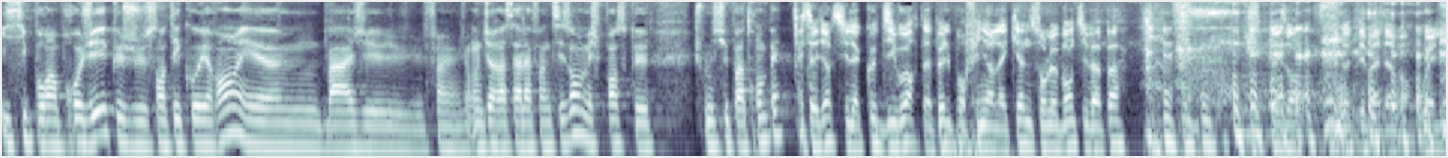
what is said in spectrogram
ici pour un projet que je sentais cohérent et euh, bah, j'ai, enfin, on dira ça à la fin de saison, mais je pense que je me suis pas trompé. Et ça veut dire que si la Côte d'Ivoire t'appelle pour finir la canne sur le banc, tu vas pas? Je plaisante, c'est notre débat d'avant. Walid.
